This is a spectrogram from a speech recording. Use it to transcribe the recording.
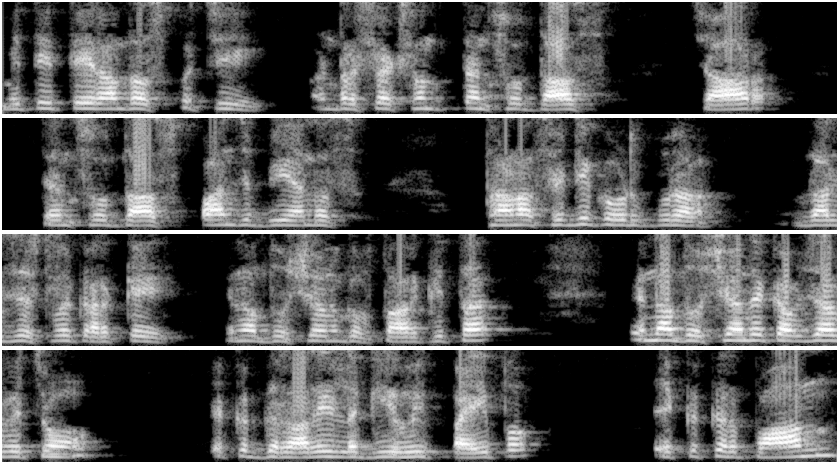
ਮਿਤੀ 13/10/25 ਅੰਡਰ ਸੈਕਸ਼ਨ 310 4 310 5 ਬੀਐਨਐਸ ਥਾਣਾ ਸਿਟੀ ਕੋਟਪੂਰਾ ਦਾ ਰਜਿਸਟਰ ਕਰਕੇ ਇਹਨਾਂ ਦੋਸ਼ੀਆਂ ਨੂੰ ਗ੍ਰਿਫਤਾਰ ਕੀਤਾ। ਇਹਨਾਂ ਦੋਸ਼ੀਆਂ ਦੇ ਕਬਜ਼ਾ ਵਿੱਚੋਂ ਇੱਕ ਗਰਾਰੇ ਲੱਗੀ ਹੋਈ ਪਾਈਪ, ਇੱਕ ਕਿਰਪਾਨ,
